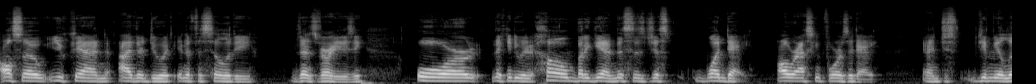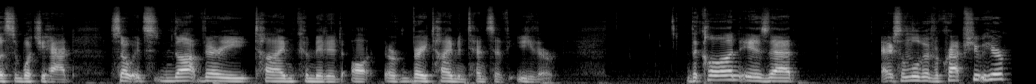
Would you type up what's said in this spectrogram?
also, you can either do it in a facility, then it's very easy, or they can do it at home. But again, this is just one day. All we're asking for is a day, and just give me a list of what you had. So it's not very time committed or very time intensive either. The con is that it's a little bit of a crapshoot here.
